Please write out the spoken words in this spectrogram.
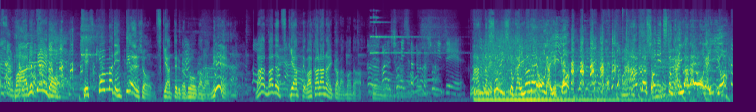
もうある程度結婚まで行ってからでしょ付き合ってるかどうかはねままだ付き合ってわからないからまだ、うん。まだ初日だからさ初日。あんま初日とか言わない方がいいよ。あんま初日とか言わない方がいいよ。初夜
